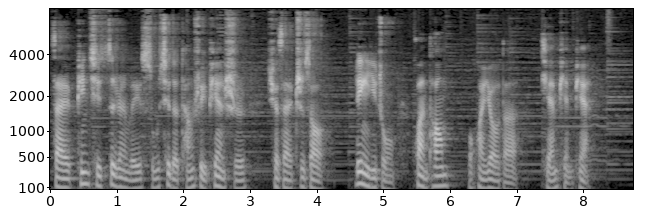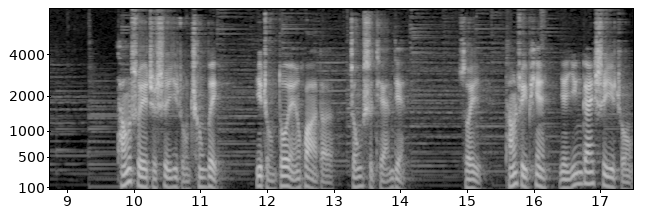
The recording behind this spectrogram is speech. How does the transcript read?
在拼砌自认为俗气的糖水片时，却在制造另一种换汤不换药的。甜品片，糖水只是一种称谓，一种多元化的中式甜点，所以糖水片也应该是一种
